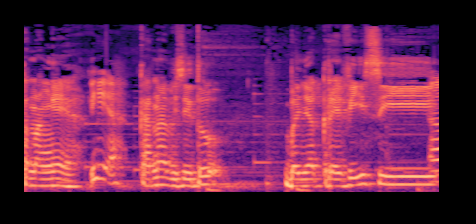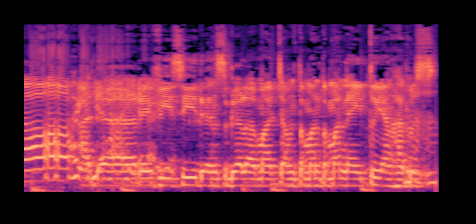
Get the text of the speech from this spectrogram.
Tenangnya ya Iya. Karena habis itu banyak revisi Oh, ada iya, iya, revisi dan segala macam teman-temannya itu yang harus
